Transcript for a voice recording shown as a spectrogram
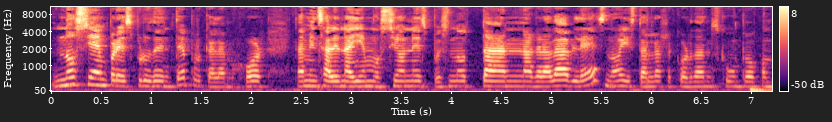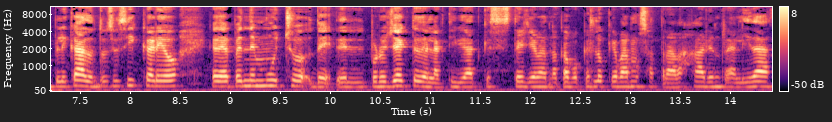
No siempre es prudente porque a lo mejor también salen ahí emociones pues no tan agradables, ¿no? Y estarlas recordando es como un poco complicado. Entonces sí creo que depende mucho del proyecto y de la actividad que se esté llevando a cabo, que es lo que vamos a trabajar en realidad.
